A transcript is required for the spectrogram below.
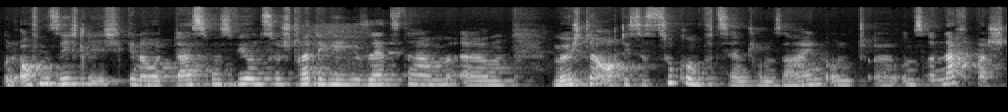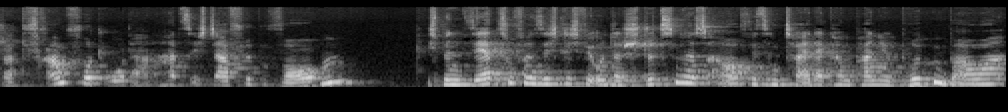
Und offensichtlich genau das, was wir uns zur Strategie gesetzt haben, ähm, möchte auch dieses Zukunftszentrum sein. Und äh, unsere Nachbarstadt Frankfurt-Oder hat sich dafür beworben. Ich bin sehr zuversichtlich, wir unterstützen das auch. Wir sind Teil der Kampagne Brückenbauer,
